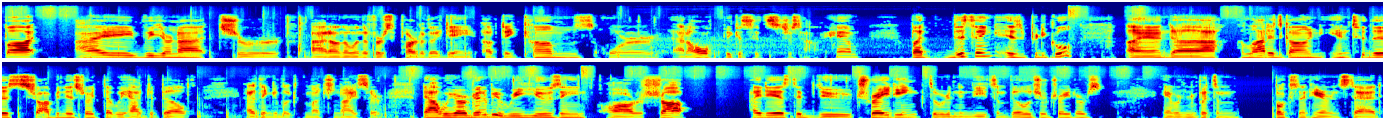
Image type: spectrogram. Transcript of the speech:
But I we are not sure. I don't know when the first part of the game update comes or at all because it's just how I am. But this thing is pretty cool, and uh, a lot has gone into this shopping district that we had to build. I think it looked much nicer. Now we are going to be reusing our shop ideas to do trading, so we're going to need some villager traders, and we're going to put some books in here instead.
